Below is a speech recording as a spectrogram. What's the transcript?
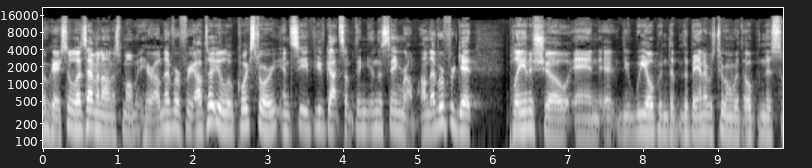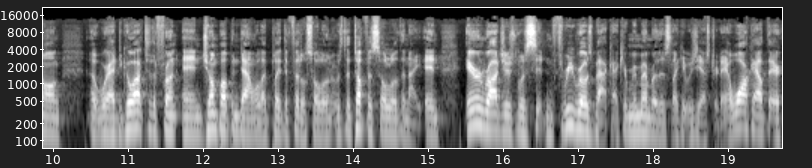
Okay, so let's have an honest moment here. I'll never forget I'll tell you a little quick story and see if you've got something in the same realm. I'll never forget playing a show, and uh, we opened the, the band I was touring with opened this song uh, where I had to go out to the front and jump up and down while I played the fiddle solo, and it was the toughest solo of the night. And Aaron Rodgers was sitting three rows back. I can remember this like it was yesterday. I walk out there,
